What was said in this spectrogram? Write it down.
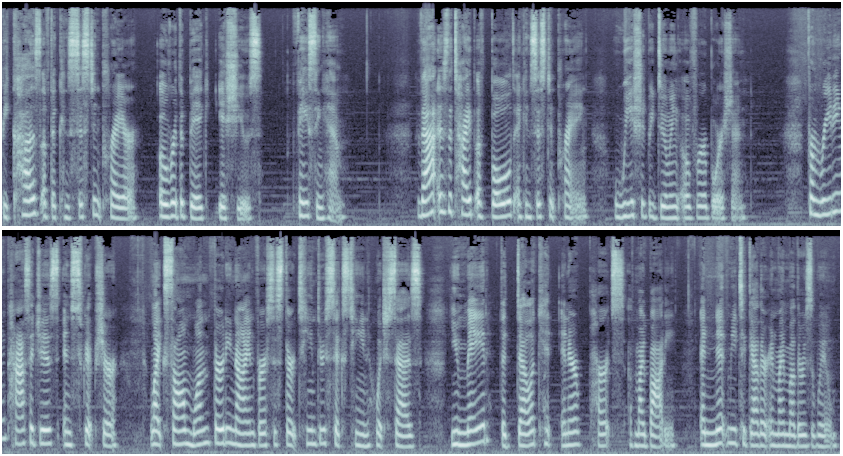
because of the consistent prayer over the big issues facing him. That is the type of bold and consistent praying we should be doing over abortion. From reading passages in Scripture like Psalm 139, verses 13 through 16, which says, You made the delicate inner parts of my body and knit me together in my mother's womb.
